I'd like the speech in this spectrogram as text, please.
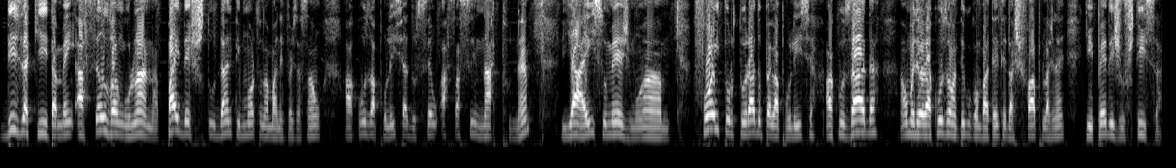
diz aqui também a Selva Angolana, pai de estudante morto na manifestação, acusa a polícia do seu assassinato, né? E é isso mesmo. Ah, foi torturado pela polícia, acusada, ou melhor, acusa o antigo combatente das fábulas, né? Que pede justiça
